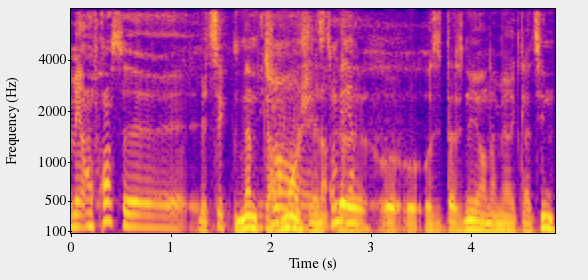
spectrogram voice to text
Mais en France, euh, Mais tu sais que même carrément, j'ai un- tomber, euh, aux États-Unis et en Amérique latine,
